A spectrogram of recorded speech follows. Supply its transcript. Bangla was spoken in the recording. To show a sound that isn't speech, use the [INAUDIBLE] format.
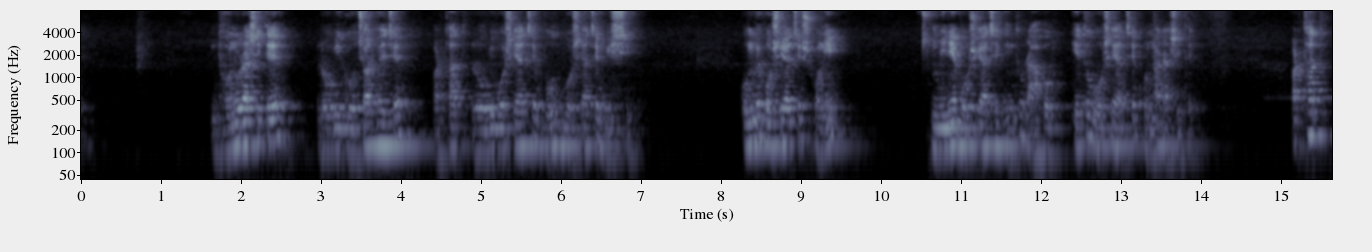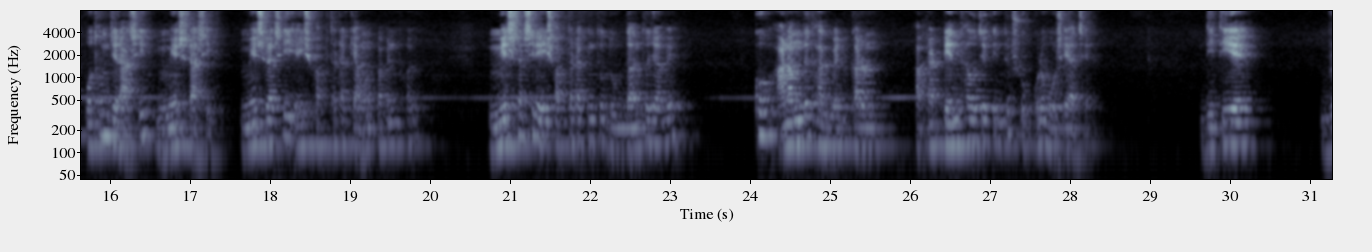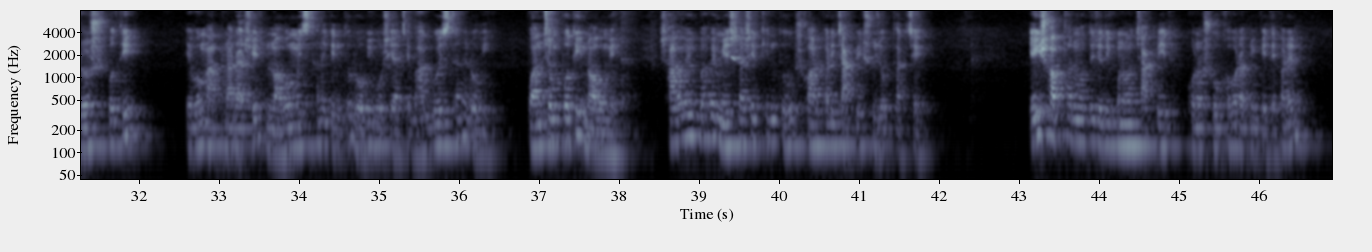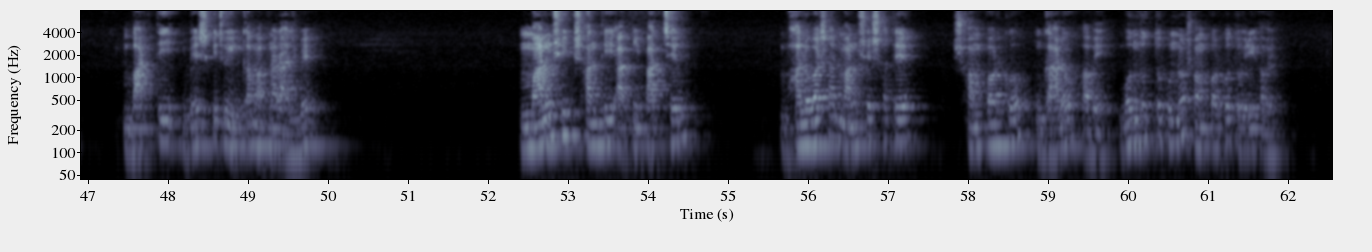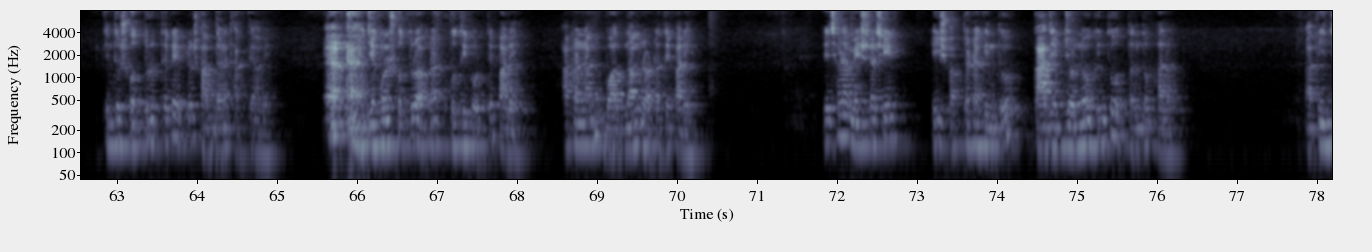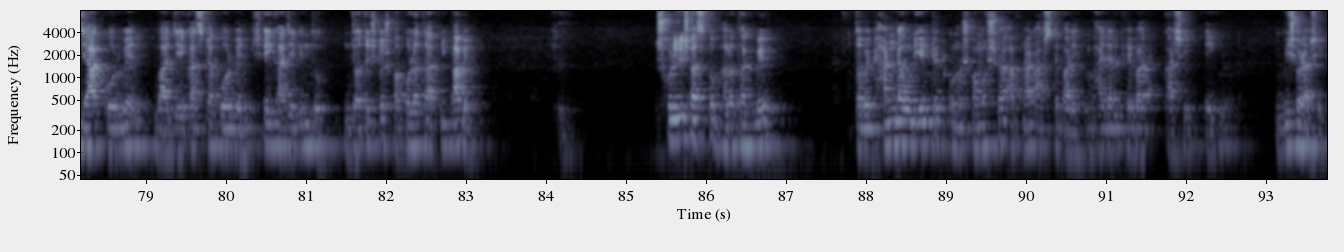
ধনু রাশিতে রবি গোচর হয়েছে, অর্থাৎ রবি বসে আছে, বুধ বসে আছে বৃশ্চিক। কুম্ভে বসে আছে শনি, মিনে বসে আছে কিন্তু রাহু, কেতু বসে আছে কন্যা রাশিতে। অর্থাৎ প্রথম যে রাশি, মেষ রাশি মেষ রাশি এই সপ্তাহটা কেমন পাবেন ফল? মেষ রাশির এই সপ্তাহটা কিন্তু দুর্দান্ত যাবে। খুব আনন্দে থাকবেন, কারণ আপনার টেন্থ হাউসে কিন্তু শুক্র বসে আছে। দ্বিতীয় বৃহস্পতি এবং আপনার রাশির নবম স্থানে কিন্তু রবি বসে আছে, ভাগ্য স্থানে রবি। পঞ্চমপতি, নবমে। স্বাভাবিকভাবে মেষ রাশির কিন্তু সরকারি চাকরির সুযোগ থাকছে। এই সপ্তাহের মধ্যে যদি কোনো চাকরির কোনো সুখবর আপনি পেতে পারেন, বাড়তি বেশ কিছু ইনকাম আপনার আসবে। মানসিক শান্তি আপনি পাচ্ছেন। ভালোবাসার মানুষের সাথে সম্পর্ক গাঢ় হবে, বন্ধুত্বপূর্ণ সম্পর্ক তৈরি হবে। কিন্তু শত্রুর থেকে একটু সাবধানে থাকতে হবে। যে কোনো শত্রু আপনার ক্ষতি করতে পারে। আপনার নামে বদনাম রটাতে পারে। এছাড়া মেষ রাশির এই সপ্তাহটা কিন্তু কাজের জন্যও কিন্তু অত্যন্ত ভালো। আপনি যা করবেন বা যে কাজটা করবেন, সেই কাজে কিন্তু যথেষ্ট সফলতা আপনি পাবেন। শরীর স্বাস্থ্য ভালো থাকবে, তবে ঠান্ডা ওরিয়েন্টেড কোনো সমস্যা আপনার আসতে পারে ভাইরাল ফেভার কাশি, এইগুলো। বিশ্বরাশি।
